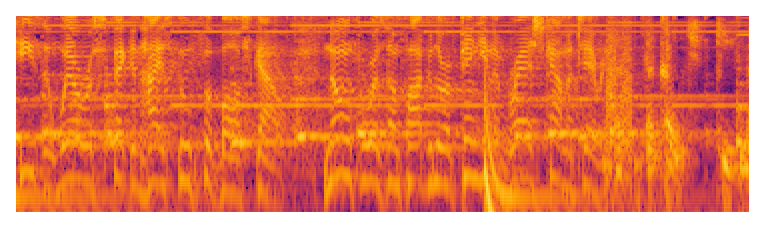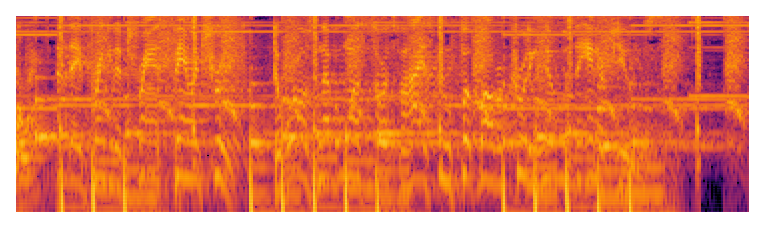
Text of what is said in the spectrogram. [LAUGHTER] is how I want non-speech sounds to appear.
He's a well respected high school football scout, known for his unpopular opinion and brash commentary. The coach, Keith Miller. They bring you the transparent truth, the world's number one source for high school football recruiting news and interviews.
